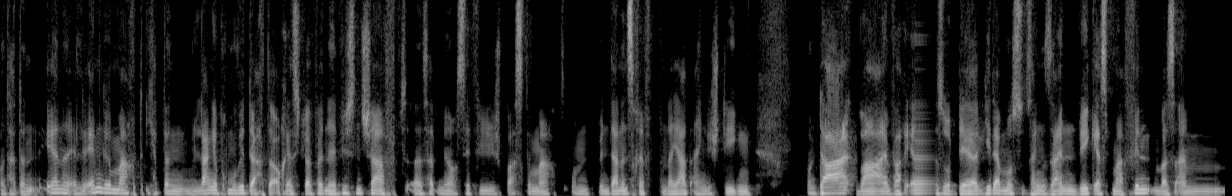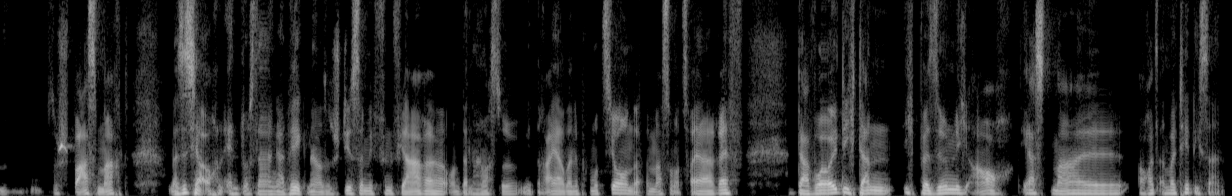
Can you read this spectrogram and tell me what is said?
und hat dann eher eine LLM gemacht. Ich habe dann lange promoviert, dachte auch erst, ich glaube, in der Wissenschaft, das hat mir auch sehr viel Spaß gemacht und bin dann ins Referendariat eingestiegen und da war einfach eher so, der, jeder muss sozusagen seinen Weg erstmal finden, was einem so Spaß macht. Und das ist ja auch ein endlos langer Weg. Ne? Also du stehst da mit fünf Jahre und dann machst du mit drei Jahre eine Promotion, dann machst du noch zwei Jahre Ref. Da wollte ich dann, ich persönlich auch erstmal auch als Anwalt tätig sein.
